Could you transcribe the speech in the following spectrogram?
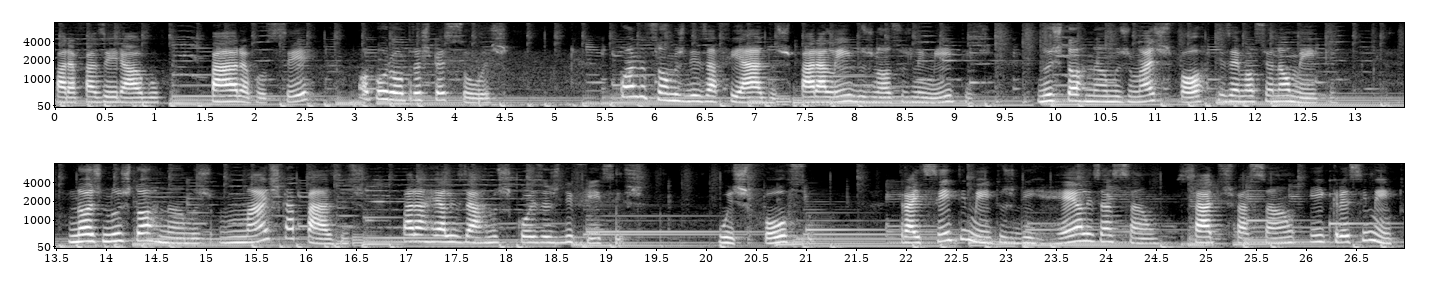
para fazer algo para você ou por outras pessoas. Quando somos desafiados para além dos nossos limites, nos tornamos mais fortes emocionalmente. Nós nos tornamos mais capazes para realizarmos coisas difíceis o esforço traz sentimentos de realização, satisfação e crescimento.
